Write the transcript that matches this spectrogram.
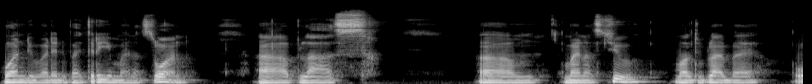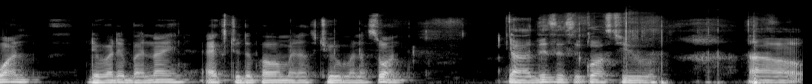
1 divided by 3 minus 1 uh, plus um, minus 2 multiplied by 1 divided by 9 x to the power minus 2 minus 1 uh, this is equals to uh,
